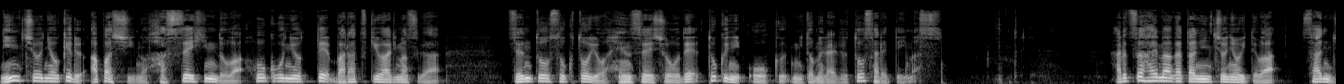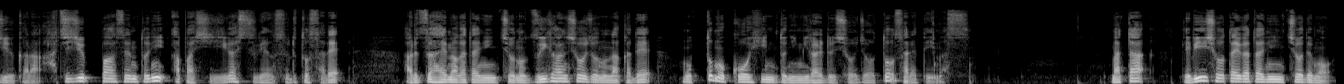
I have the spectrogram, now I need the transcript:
認知症におけるアパシーの発生頻度は報告によってばらつきはありますが、前頭側頭葉変性症で特に多く認められるとされています。アルツハイマー型認知症においては30から80%にアパシーが出現するとされ、アルツハイマー型認知症の随伴症状の中で最も高頻度に見られる症状とされています。また、レビー小体型認知症でも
